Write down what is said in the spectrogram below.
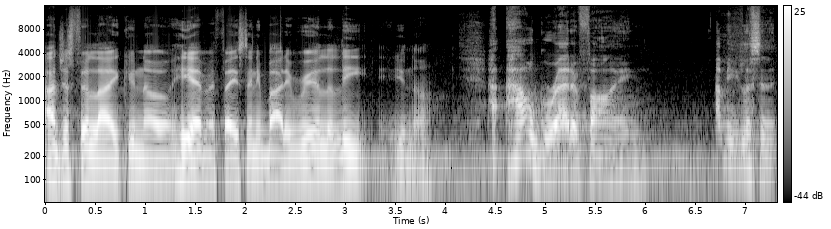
I just feel like you know he haven't faced anybody real elite. You know. How gratifying! I mean, listen,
